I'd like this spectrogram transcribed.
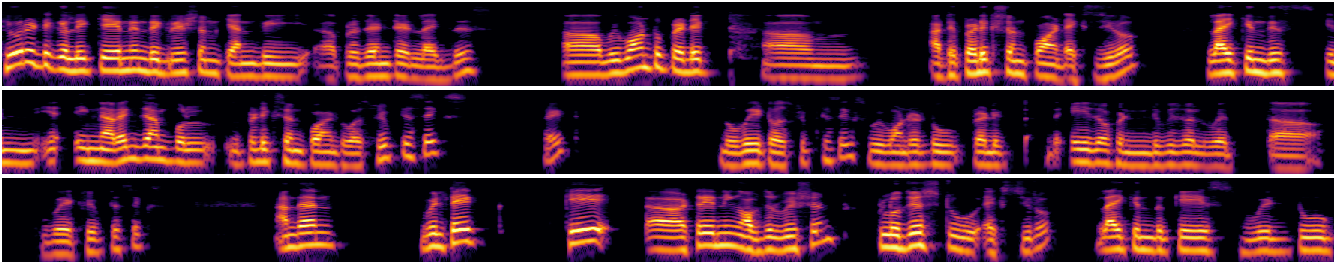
theoretically KNN regression can be uh, presented like this. Uh, we want to predict um, at a prediction point x 0 like in this in in our example the prediction point was 56 right? The weight was 56 we wanted to predict the age of an individual with uh, weight 56 and then we'll take k uh, training observation closest to x0 like in the case we took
